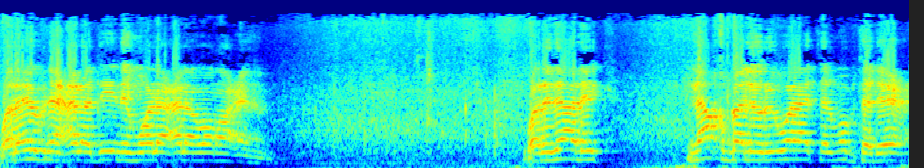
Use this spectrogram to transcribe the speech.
ولا يبنى على دينهم ولا على ورعهم. ولذلك نقبل رواية المبتدع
